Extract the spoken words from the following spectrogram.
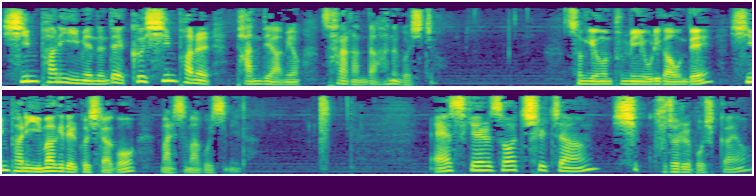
심판이 임했는데 그 심판을 반대하며 살아간다 하는 것이죠. 성경은 분명히 우리 가운데 심판이 임하게 될 것이라고 말씀하고 있습니다. 에스겔서 7장 19절을 보실까요?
